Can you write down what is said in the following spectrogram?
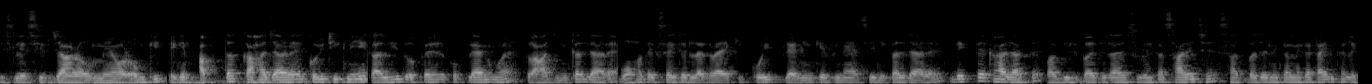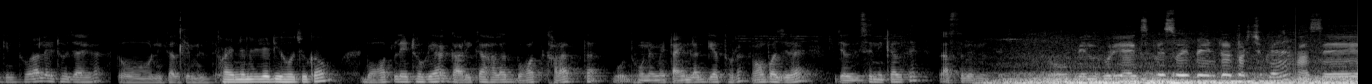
इसलिए सिर्फ़ जा रहा हूँ मैं और अंकित। लेकिन अब तक कहा जा रहा है कोई ठीक नहीं है। कल ही दोपहर को प्लान हुआ है तो आज निकल जा रहा है। बहुत एक्साइटेड लग रहा है की कोई प्लानिंग के बिना ऐसे ही निकल जा रहे हैं। देखते कहा जाते हैं। अभी बज रहा है सुबह का साढ़े छह। सात बजे निकलने का टाइम था, लेकिन थोड़ा लेट हो जाएगा तो निकल के मिलते फाइनली रेडी हो चुका हूँ। बहुत लेट हो गया, गाड़ी का हालत बहुत खराब था, वो धोने में टाइम लग गया थोड़ा। नौ बज रहा है, जल्दी से निकलते, रास्ते में मिलते। तो बेलगुड़िया एक्सप्रेस वे पे एंटर कर चुके हैं। वहाँ से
